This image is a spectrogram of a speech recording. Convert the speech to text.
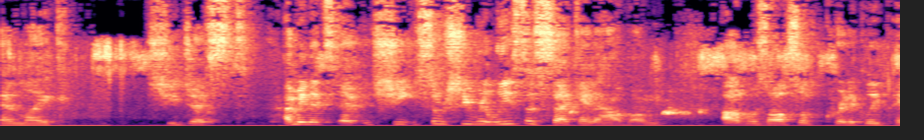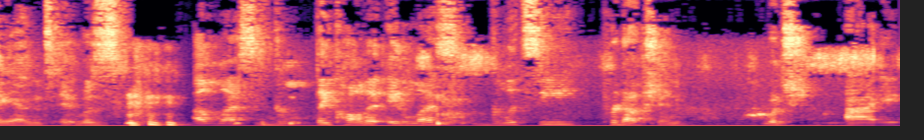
and like, she just. I mean, it's it, she. So she released a second album uh, was also critically panned. It was a less gl- they called it a less glitzy production, which I,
